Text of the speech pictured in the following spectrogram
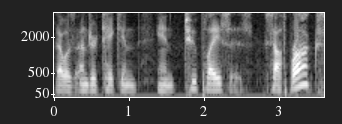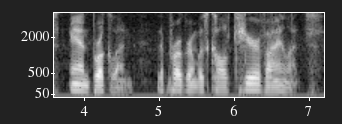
that was undertaken in two places South Bronx and Brooklyn. The program was called Cure Violence.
